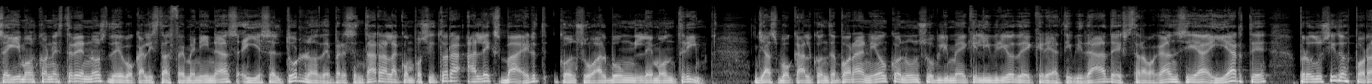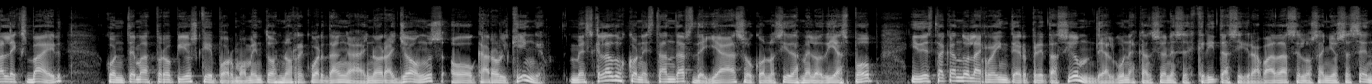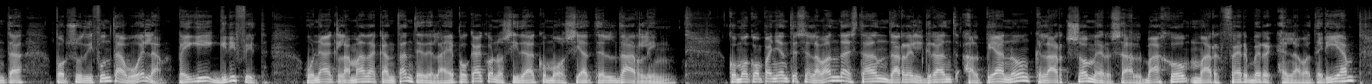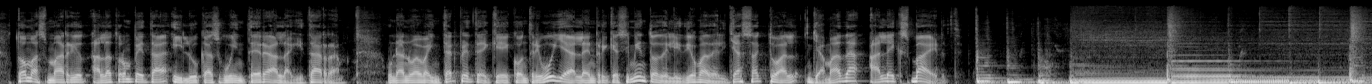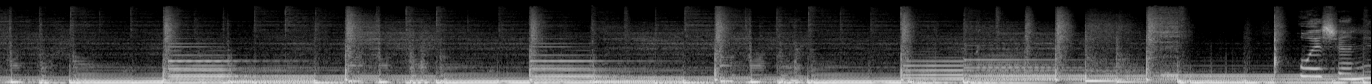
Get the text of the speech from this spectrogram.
Seguimos con estrenos de vocalistas femeninas y es el turno de presentar a la compositora Alex Baird con su álbum Lemon Tree. Jazz vocal contemporáneo con un sublime equilibrio de creatividad, extravagancia y arte producidos por Alex Baird con temas propios que por momentos nos recuerdan a Nora Jones o Carol King, mezclados con estándares de jazz o conocidas melodías pop y destacando la reinterpretación de algunas canciones escritas y grabadas en los años 60 por su difunta abuela, Peggy Griffith, una aclamada cantante de la época conocida como Seattle Darling. Como acompañantes en la banda están Darrell Grant al piano, Clark Somers al bajo, Mark Ferber en la batería, Thomas Marriott a la trompeta y Lucas Winter a la guitarra. Una nueva intérprete que contribuye al enriquecimiento del idioma del jazz actual llamada Alex Baird. I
